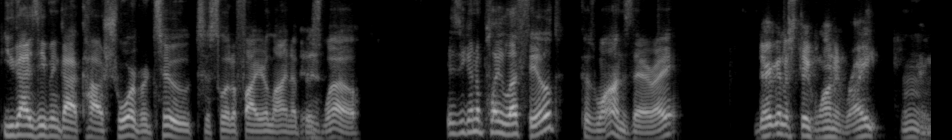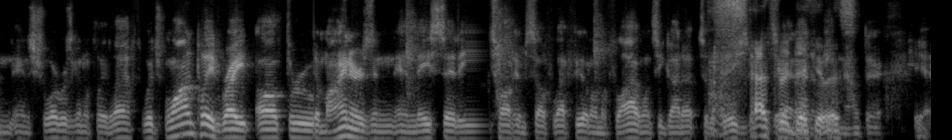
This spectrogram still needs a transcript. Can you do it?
You guys even got Kyle Schwarber too to solidify your lineup Yeah. as well. Is he gonna play left field? Because Juan's there, right? They're gonna stick Juan and right, Hmm. and, and Schwarber's gonna play left, which Juan played right all through the minors, and, and they said he taught himself left field on the fly once he got up to the bigs. That's They had a meeting ridiculous. out there. Yeah,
